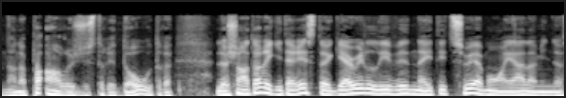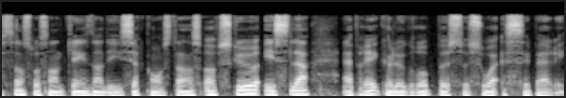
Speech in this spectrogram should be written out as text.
n'en a pas enregistré d'autres. Le chanteur et guitariste Gary Levin a été tué à Montréal en 1975 dans des circonstances obscures et cela après que le groupe se soit séparé.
